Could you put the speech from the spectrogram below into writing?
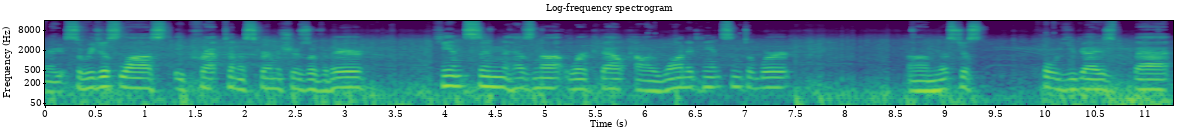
Alright, so we just lost a crap ton of skirmishers over there. Hanson has not worked out how I wanted Hanson to work. Um, let's just pull you guys back.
